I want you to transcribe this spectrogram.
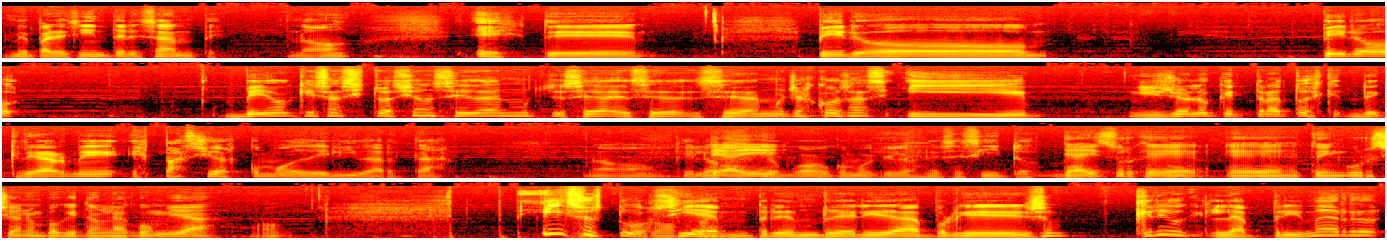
me parecía interesante, ¿no? Este, pero, pero veo que esa situación se da en, se da- se da- en muchas cosas y, y yo lo que trato es de crearme espacios como de libertad, ¿no? Que los, De ahí- que como, como que los necesito. ¿De ahí surge eh, tu incursión un poquito en la cumbia? ¿O Eso estuvo siempre en realidad, porque yo creo que la primer,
